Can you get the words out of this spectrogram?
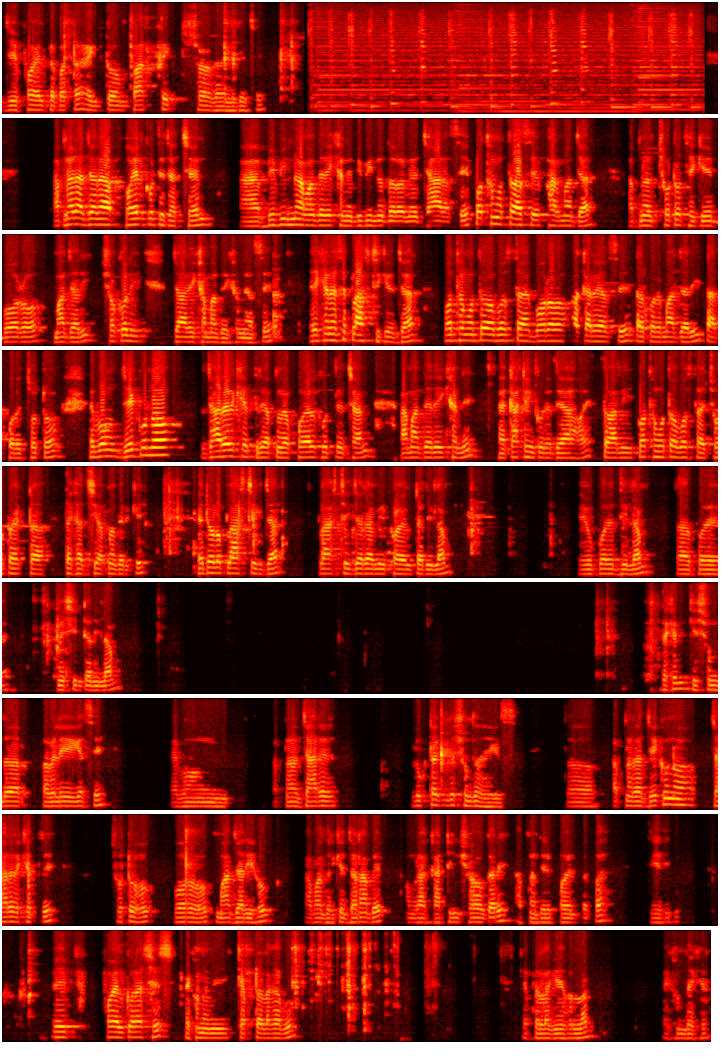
যে ফয়েল পেপারটা একদম পারফেক্ট সহকারে লিখেছে আপনারা যারা ফয়েল করতে চাচ্ছেন বিভিন্ন আমাদের এখানে বিভিন্ন ধরনের জার আছে। প্রথমত আছে ফার্মা জার আপনার ছোট থেকে বড় মাঝারি, সকলই জার আমাদের এখানে আছে। এখানে আছে প্লাস্টিকের জার প্রথমত অবস্থায় বড় আকারে আছে, তারপরে মাঝারি, তারপরে ছোট। এবং যে কোনো জারের ক্ষেত্রে আপনারা ফয়েল করতে চান, আমাদের এইখানে কাটিং করে দেওয়া হয়। তো আমি প্রথমত অবস্থায় ছোট একটা দেখাচ্ছি আপনাদেরকে। এটা হলো প্লাস্টিক জার প্লাস্টিক জারে আমি ফয়েলটা দিলাম। এর উপরে দিলাম। তারপরে মেশিনটা নিলাম দেখেন কি সুন্দর ভাবে লেগে গেছে। এবং আপনার জারের লুকটা কিন্তু সুন্দর হয়ে গেছে। তো আপনারা যে কোনো জারের ক্ষেত্রে ছোট হোক, বড় হোক, মাঝারি হোক, আমাদেরকে জানাবেন। আমরা কাটিং সহকারে আপনাদের ফয়েল পেপার দিয়ে দিব। এই ফয়েল করা শেষ। এখন আমি ক্যাপটা লাগাবো। ক্যাপটা লাগিয়ে ফেললাম। এখন দেখেন।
